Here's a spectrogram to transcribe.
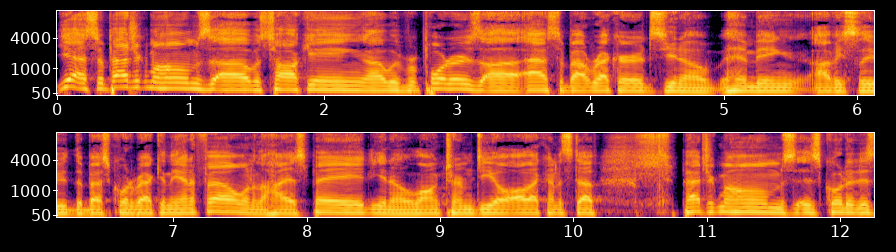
Yeah, so Patrick Mahomes uh, was talking uh, with reporters, uh, asked about records, you know, him being obviously the best quarterback in the NFL, one of the highest paid, you know, long term deal, all that kind of stuff. Patrick Mahomes is quoted as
